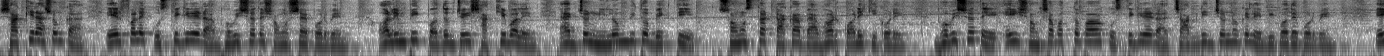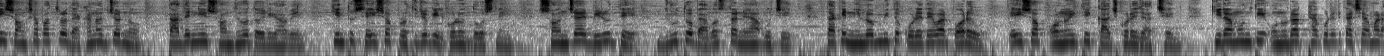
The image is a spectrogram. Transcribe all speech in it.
সাক্ষীর আশঙ্কা, এর ফলে কুস্তিগিরেরা ভবিষ্যতে সমস্যায় পড়বেন। অলিম্পিক পদকজয়ী সাক্ষী বলেন, একজন নিলম্বিত ব্যক্তি, সংস্থার টাকা ব্যবহার করে কি করে? ভবিষ্যতে এই শংসাপত্র পাওয়া কুস্তিগিরেরা চাকরির জন্য গেলে বিপদে পড়বেন। এই শংসাপত্র দেখানোর জন্য তাদের নিয়ে সন্দেহ তৈরি হবে। কিন্তু সেই সব প্রতিযোগীর কোনো দোষ নেই। সঞ্জয়ের বিরুদ্ধে দ্রুত ব্যবস্থা নেওয়া উচিত। তাকে নিলম্বিত করে দেওয়ার পরেও এই সব অনৈতিক কাজ করে যাচ্ছেন। ক্রীড়ামন্ত্রী অনুরাগ ঠাকুরের কাছে আমার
